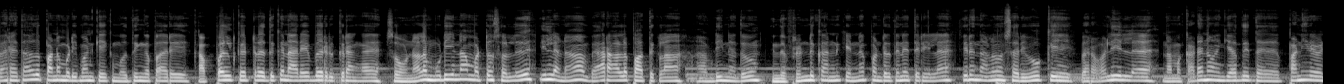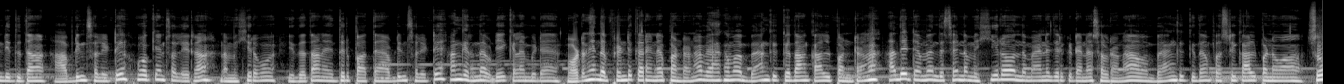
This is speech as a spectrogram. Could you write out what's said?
வேற ஏதாவது பண்ண முடியுமான்னு கேட்கும்போது இங்கே பாரு கப்பல் கட்டுறதுக்கு நிறைய பேர் இருக்கிறாங்க. ஸோ உன்னால முடியும்னா மட்டும் சொல்லு. இல்லைனா வேற ஆளை பார்த்துக்கலாம். அப்படின்னதும் இந்த ஃப்ரெண்டுக்காரனுக்கு என்ன பண்ணுறதுன்னு தெரியல. இருந்தாலும் சரி ஓகே வேற வழி இல்லை. நம்ம கடன் வாங்கியாவது இதை பண்ணிட வேண்டியது இதுதான் அப்படின்னு சொல்லிட்டு ஓகேன்னு சொல்லிடுறான். நம்ம ஹீரோவும் இதை தான் நான் எதிர்பார்த்தேன் அப்படின்னு சொல்லிட்டு அங்கிருந்து அப்படியே கிளம்பிட்டேன். உடனே இந்த ஃப்ரெண்டுக்காரன் என்ன பண்ணுறான்னா வேகமாக பேங்க்குக்கு தான் கால் பண்ணுறான் அதே டைமில் இந்த சைடு நம்ம ஹீரோ அந்த மேனேஜர் கிட்ட என்ன சொல்கிறான்னா அவன் பேங்க்குக்கு தான் ஃபஸ்ட்டு கால் பண்ணுவான். ஸோ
